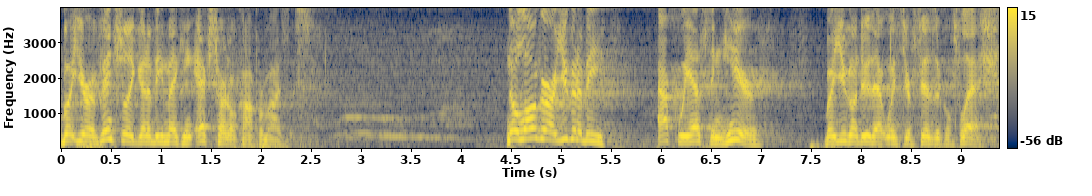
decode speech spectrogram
but you're eventually going to be making external compromises. No longer are you going to be acquiescing here, but you're going to do that with your physical flesh.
